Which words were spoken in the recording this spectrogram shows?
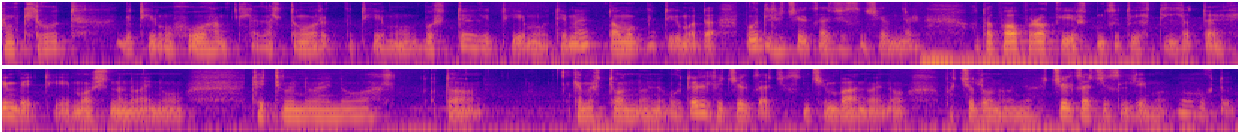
хамтлагууд гэдэг юм уу, хүү хамтлаг, алтан ураг гэдэг юм уу, бүртэ гэдэг юм уу, тийм ээ. Домог гэдэг юм одоо бүгд л хичээл зааж исэн шавнар. Одоо pop rock ертөнцид ихтэл одоо хэн байдгийг, emotion нь байна уу, титмэн байна уу, одоо камертон нөө бүгдээр л хичээл зааж ирсэн чимбан байна уу бочлоо нөө хичээл зааж ирсэн юм хүүхдүүд.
